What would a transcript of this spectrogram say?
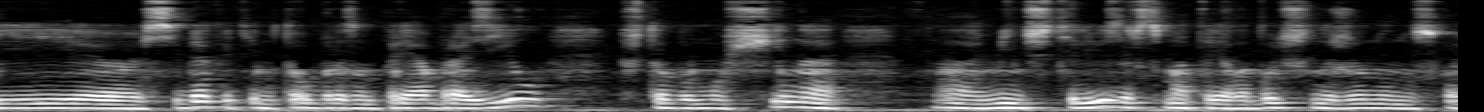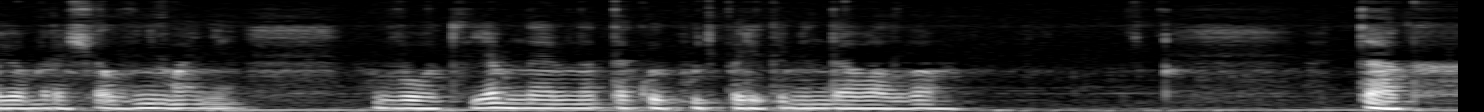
и э, себя каким-то образом преобразил, чтобы мужчина меньше телевизор смотрел, а больше на жену на свою обращал внимание. Вот, я бы, наверное, такой путь порекомендовал вам. Так,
